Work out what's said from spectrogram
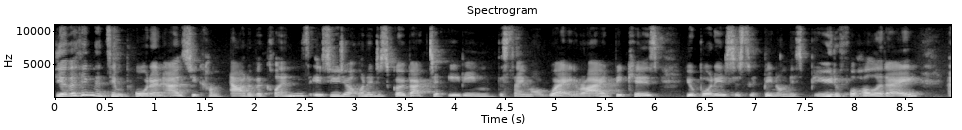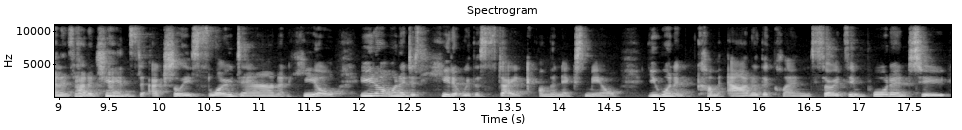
The other thing that's important as you come out of a cleanse is you don't want to just go back to eating the same old way, right? Because your body's just been on this beautiful holiday and it's had a chance to actually slow down and heal. You don't want to just hit it with a steak on the next meal. You want to come out of the cleanse. So it's important to,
